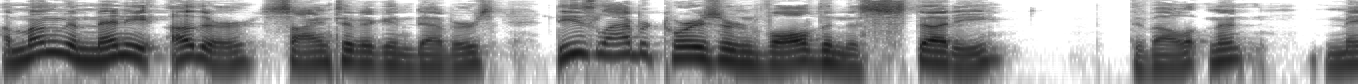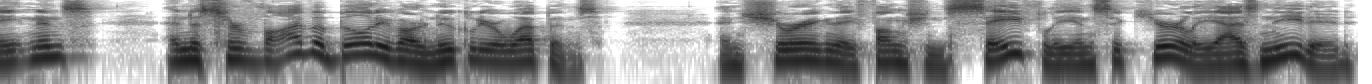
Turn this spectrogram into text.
Among the many other scientific endeavors, these laboratories are involved in the study, development, maintenance, and the survivability of our nuclear weapons, ensuring they function safely and securely as needed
